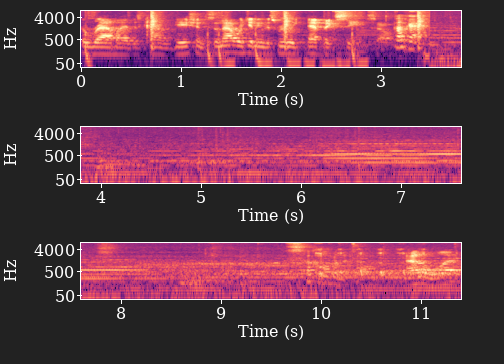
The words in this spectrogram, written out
the rabbi of this congregation. So now we're getting this really epic scene. So Okay. I don't know what.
